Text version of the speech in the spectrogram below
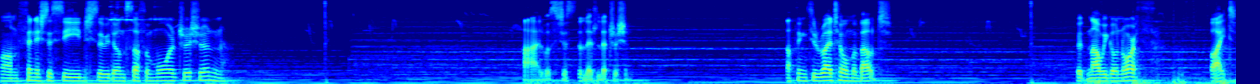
Come on, finish the siege so we don't suffer more attrition. Ah, it was just a little attrition. Nothing to write home about. But now we go north fight.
